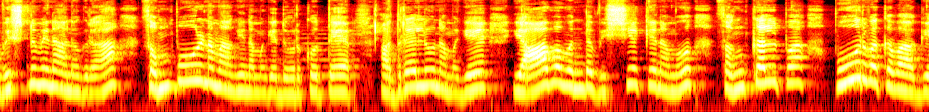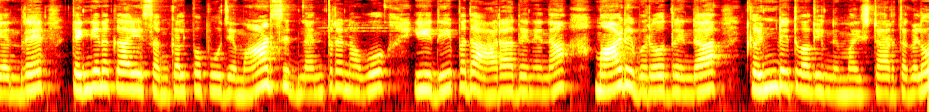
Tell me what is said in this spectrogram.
ವಿಷ್ಣುವಿನ ಅನುಗ್ರಹ ಸಂಪೂರ್ಣವಾಗಿ ನಮಗೆ ದೊರಕುತ್ತೆ. ಅದರಲ್ಲೂ ನಮಗೆ ಯಾವ ಒಂದು ವಿಷಯಕ್ಕೆ ನಾವು ಸಂಕಲ್ಪ ಪೂರ್ವಕವಾಗಿ ಅಂದರೆ ತೆಂಗಿನಕಾಯಿ ಸಂಕಲ್ಪ ಪೂಜೆ ಮಾಡಿಸಿದ ನಂತರ ನಾವು ಈ ದೀಪದ ಆರಾಧನೆನ ಮಾಡಿ ಬರೋದ್ರಿಂದ ಖಂಡಿತವಾಗ್ಲೂ ನಿಮ್ಮ ಇಷ್ಟಾರ್ಥಗಳು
